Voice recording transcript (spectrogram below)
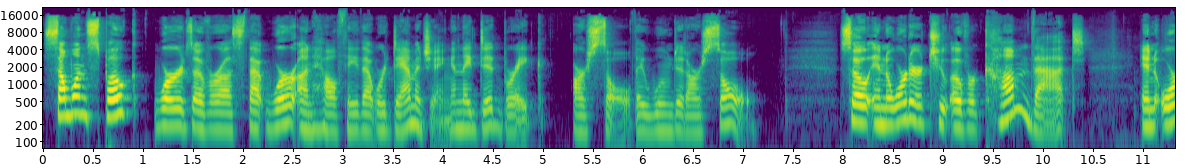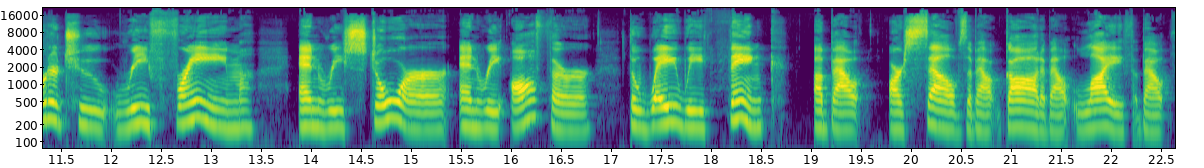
someone spoke words over us that were unhealthy, that were damaging, and they did break our soul. They wounded our soul. So, in order to overcome that, in order to reframe and restore and reauthor the way we think about ourselves, about God, about life, about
